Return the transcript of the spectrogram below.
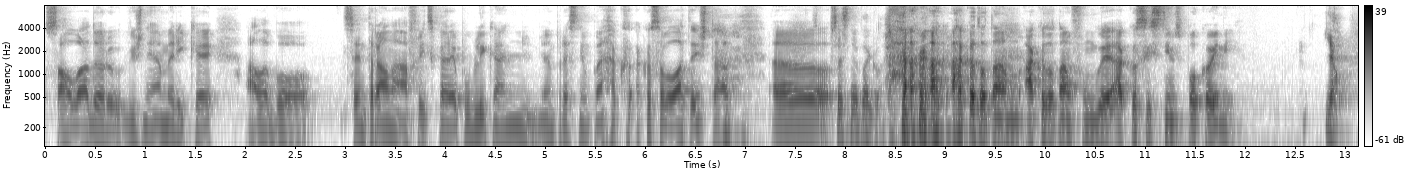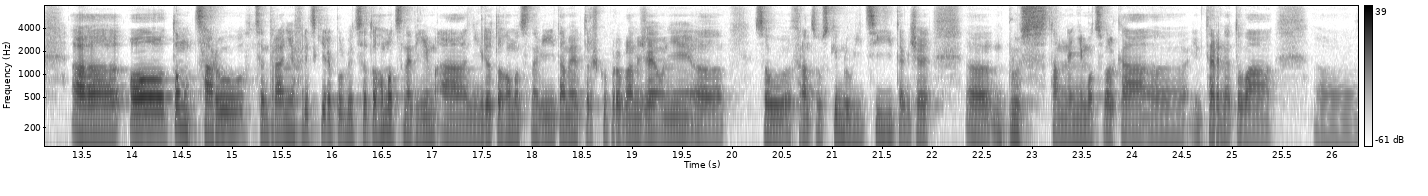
Salvador v Južnej Amerike, alebo Centrálna Africká republika, neviem presne úplne, ako, ako sa volá ten štát. Uh, Přesně takhle. ako, to tam, ako to tam funguje, ako si s tím spokojný? Jo. Uh, o tom caru Centrální Africké republice toho moc nevím a nikdo toho moc neví. Tam je trošku problém, že oni uh, jsou francouzsky mluvící, takže plus tam není moc velká internetová Eh,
